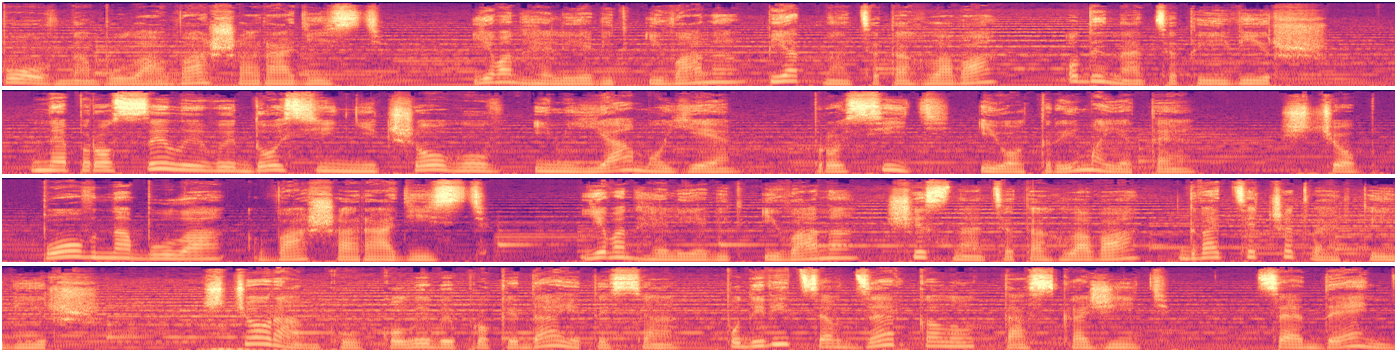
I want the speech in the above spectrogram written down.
повна була ваша радість. Євангеліє від Івана, 15 глава, 11 вірш. Не просили ви досі нічого в ім'я моє, просіть і отримаєте, щоб повна була ваша радість. Євангелія від Івана, 16 глава, 24 вірш. Щоранку, коли ви прокидаєтеся, подивіться в дзеркало та скажіть: це день,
